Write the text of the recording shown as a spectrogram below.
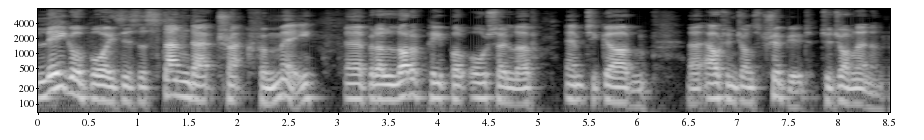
Legal Boys is the standout track for me, uh, but a lot of people also love Empty Garden, uh, Elton John's tribute to John Lennon.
